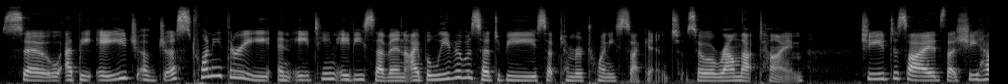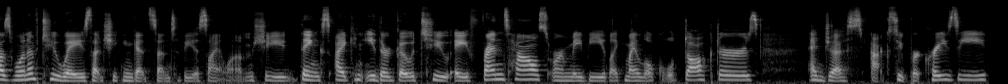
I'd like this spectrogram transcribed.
So, at the age of just 23 in 1887, I believe it was said to be September 22nd, so around that time, she decides that she has one of two ways that she can get sent to the asylum. She thinks I can either go to a friend's house or maybe like my local doctor's and just act super crazy,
